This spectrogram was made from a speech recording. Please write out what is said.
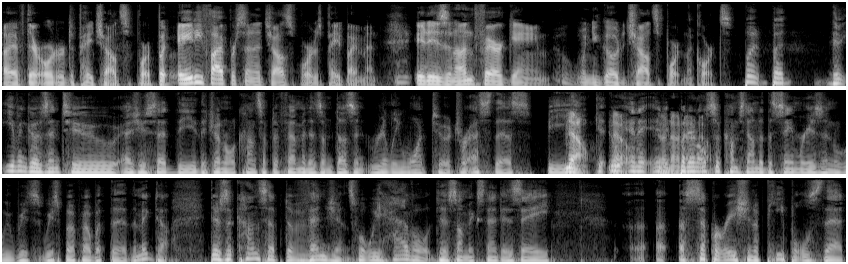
uh, if they're ordered to pay child support. But 85% of child support is paid by men. It is an unfair game when you go to child support in the courts. but but there even goes into, as you said, the the general concept of feminism doesn't really want to address this. Be, No, no, and it, and no, it- but no, it no. also comes down to the same reason we, we we spoke about with the the MGTOW. There's a concept of vengeance. What we have uh, to some extent is a a, a separation of peoples that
